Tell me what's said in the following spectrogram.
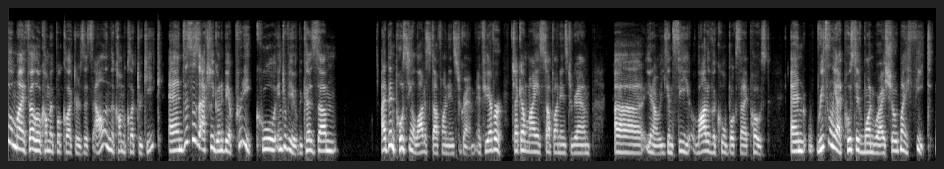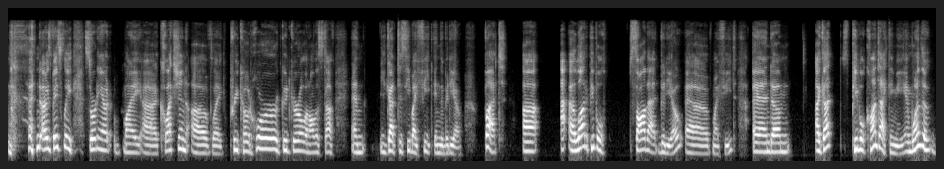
Hello, my fellow comic book collectors. It's Alan, the Comic Collector Geek, and this is actually going to be a pretty cool interview because um, I've been posting a lot of stuff on Instagram. If you ever check out my stuff on Instagram, uh, you know you can see a lot of the cool books that I post. And recently, I posted one where I showed my feet, and I was basically sorting out my uh, collection of like pre-code horror, Good Girl, and all this stuff. And you got to see my feet in the video, but uh, a lot of people saw that video of my feet and um, i got people contacting me and one of the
